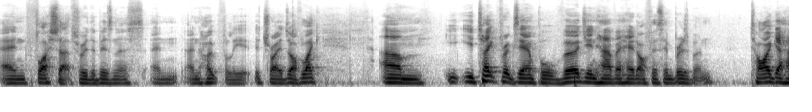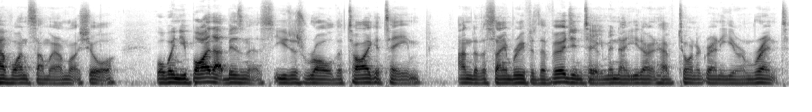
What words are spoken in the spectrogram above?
and flush that through the business, and and hopefully it, it trades off. Like, um, you, you take for example, Virgin have a head office in Brisbane, Tiger have one somewhere. I'm not sure. Well, when you buy that business, you just roll the Tiger team under the same roof as the Virgin team, and now you don't have 200 grand a year in rent.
